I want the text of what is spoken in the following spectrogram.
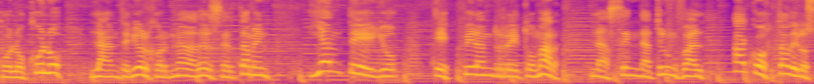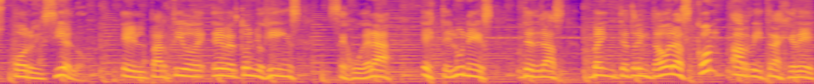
Colo Colo la anterior jornada del certamen y ante ello esperan retomar la senda triunfal a costa de los oro y cielo. El partido de Everton y O'Higgins se jugará este lunes desde las 20-30 horas con arbitraje de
